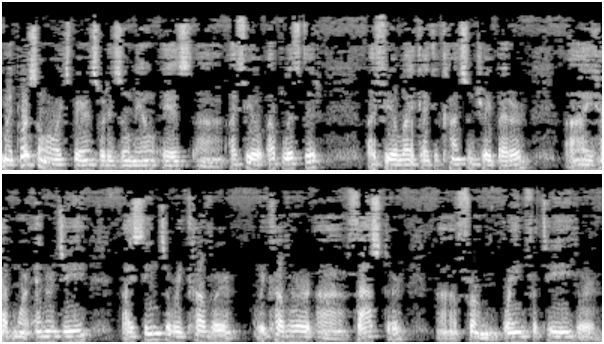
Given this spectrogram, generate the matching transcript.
My personal experience with Izumio is uh, I feel uplifted. I feel like I could concentrate better. I have more energy. I seem to recover recover uh, faster uh, from brain fatigue or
